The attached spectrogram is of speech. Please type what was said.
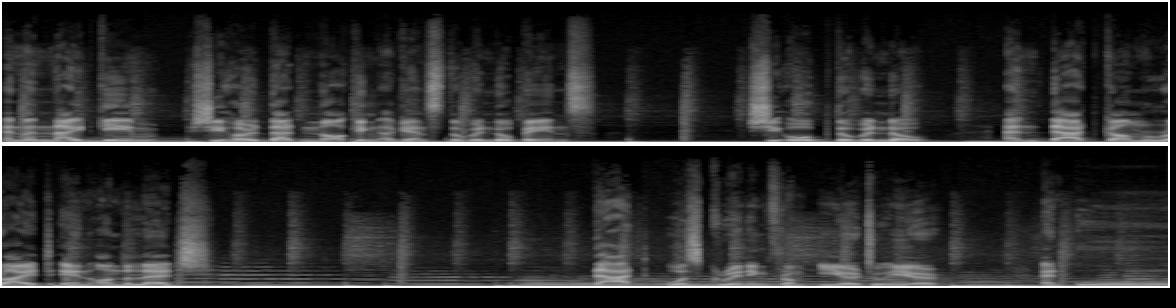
And when night came, she heard that knocking against the window panes. She opened the window, and that come right in on the ledge. That was grinning from ear to ear. And ooh,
